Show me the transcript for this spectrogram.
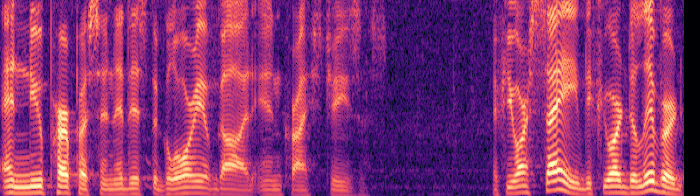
and new purpose, and it is the glory of God in Christ Jesus. If you are saved, if you are delivered,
